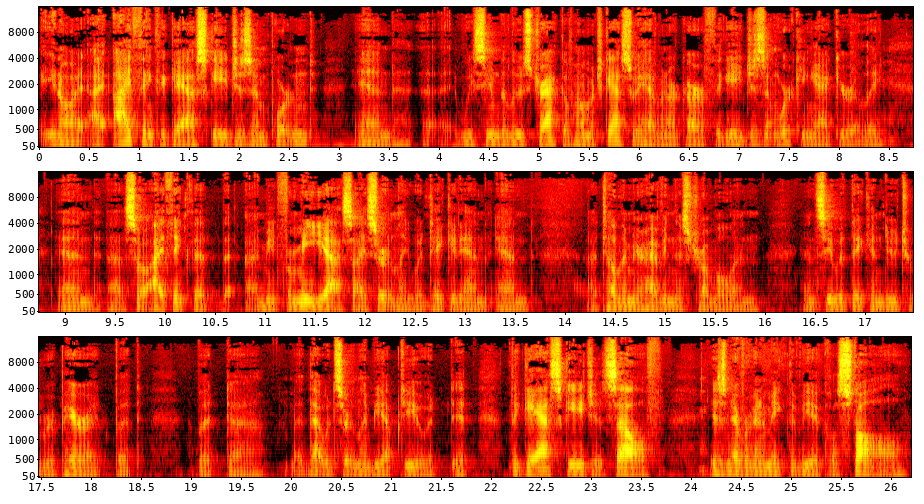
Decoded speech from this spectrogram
you know, I, I think a gas gauge is important. and uh, we seem to lose track of how much gas we have in our car if the gauge isn't working accurately. And uh, so I think that, I mean, for me, yes, I certainly would take it in and uh, tell them you're having this trouble and, and see what they can do to repair it. But, but uh, that would certainly be up to you. It, it, the gas gauge itself is never going to make the vehicle stall.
